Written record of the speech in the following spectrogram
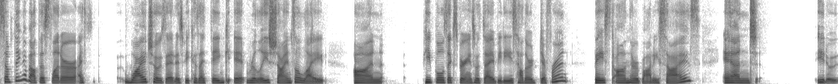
something about this letter i th- why i chose it is because i think it really shines a light on people's experience with diabetes how they're different based on their body size. And you know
